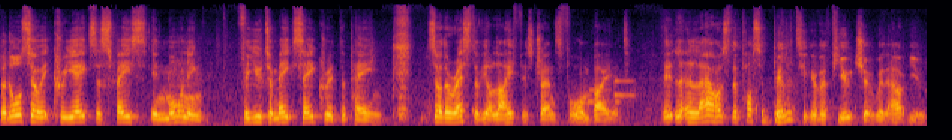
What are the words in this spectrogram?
but also it creates a space in mourning for you to make sacred the pain. So the rest of your life is transformed by it. It allows the possibility of a future without you.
